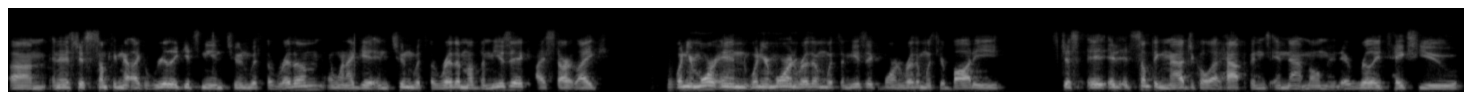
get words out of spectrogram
Um, and it's just something that like really gets me in tune with the rhythm. And when I get in tune with the rhythm of the music, I start like when you're more in when you're more in rhythm with the music, more in rhythm with your body, it's just it, it, it's something magical that happens in that moment. It really takes you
